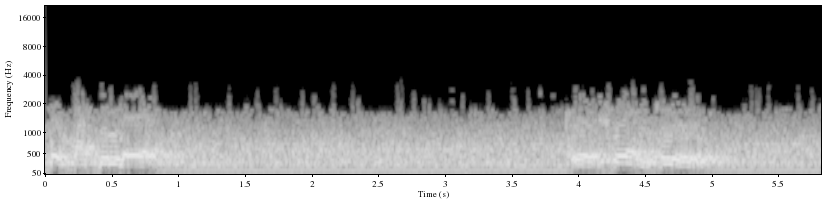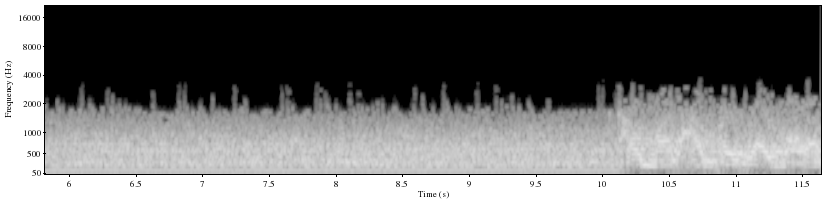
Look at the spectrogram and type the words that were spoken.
ทุกข์กิเลสคือเครื่องที่เข้ามาทำให้เราหมอง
